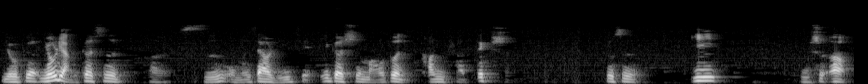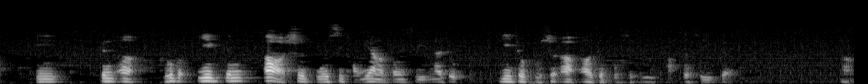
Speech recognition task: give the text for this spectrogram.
有个有两个是呃词我们是要理解，一个是矛盾 contradiction，就是一不是二。一跟二，如果一跟二是不是同样的东西，那就一就不是二，二就不是一啊，这是一个啊。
